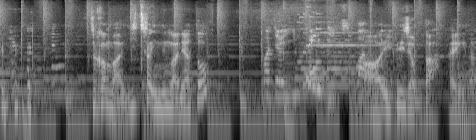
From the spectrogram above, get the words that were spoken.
잠깐만, 2차 있는 거 아니야, 또? 맞아, 이 페이지 있어. 아, 이 페이지 없다. 다행이다.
